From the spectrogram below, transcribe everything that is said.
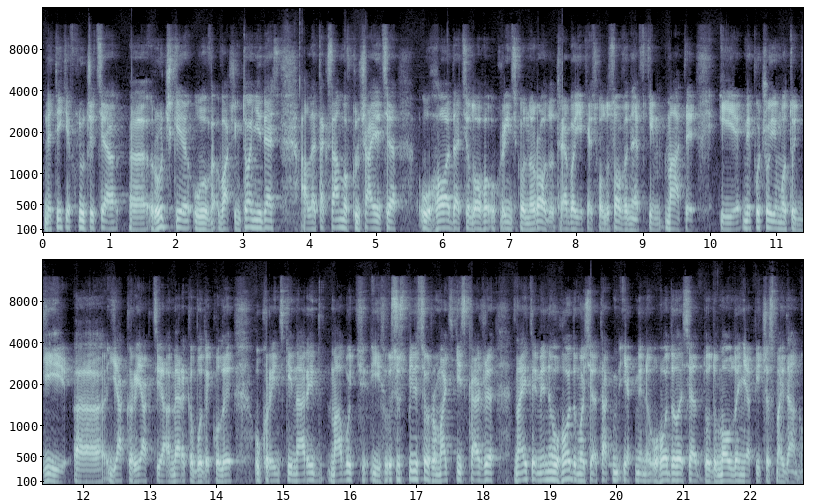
не тільки включиться е, ручки у Вашингтоні десь, але так само включається угода цілого українського народу. Треба якесь голосоване втім мати. І ми почуємо тоді, е, як реакція Америки буде, коли український народ, мабуть, і суспільство громадськість каже: знаєте, ми не угодимося так, як ми не угодилися до домовлення під час майдану.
